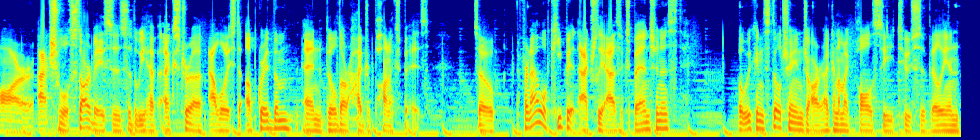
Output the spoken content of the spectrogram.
our actual star bases so that we have extra alloys to upgrade them and build our hydroponics bays. So for now, we'll keep it actually as expansionist but we can still change our economic policy to civilian.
